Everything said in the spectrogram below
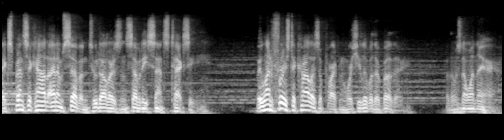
Expense account item seven, $2.70, taxi. We went first to Carla's apartment where she lived with her brother, but there was no one there.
